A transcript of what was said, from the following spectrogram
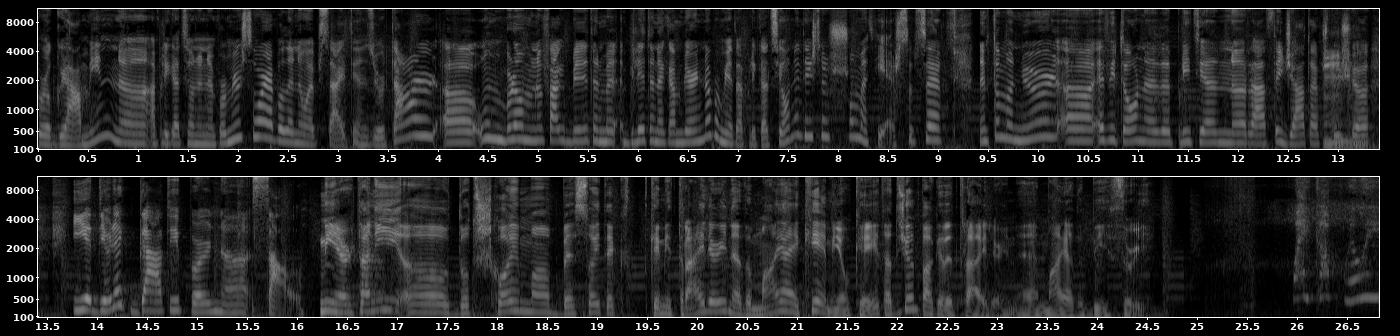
programin në aplikacionin e përmirësuar apo edhe në websajtin zyrtar. Uh, unë mbrëmë në fakt biletën me biletën e kam blerë nëpërmjet aplikacionit dhe ishte shumë e thjeshtë, sepse në këtë mënyrë uh, eviton edhe pritjen në radhë të gjata, kështu mm -hmm. që je direkt gati për në sallë. Mirë, tani do të shkojmë besoj tek kemi trailerin edhe Maja e kemi, okay? Ta dëgjojmë pak edhe trailerin e Maya the Bee 3. Wake up, Willy.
